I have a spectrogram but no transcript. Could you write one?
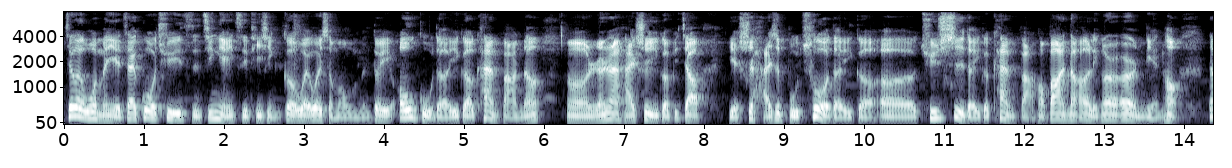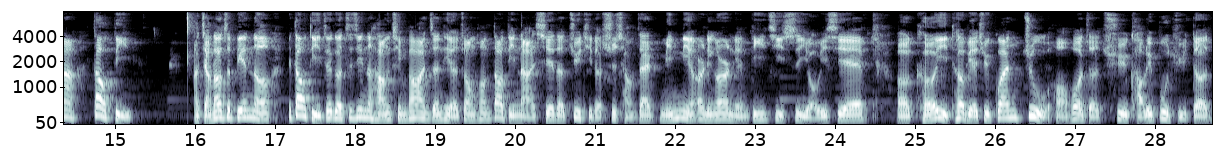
这个我们也在过去一直、今年一直提醒各位，为什么我们对于欧股的一个看法呢？呃，仍然还是一个比较，也是还是不错的一个呃趋势的一个看法哈。包含到二零二二年哈，那到底？啊，讲到这边呢，到底这个资金的行情，包含整体的状况，到底哪些的具体的市场在明年二零二二年第一季是有一些呃可以特别去关注哈，或者去考虑布局的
